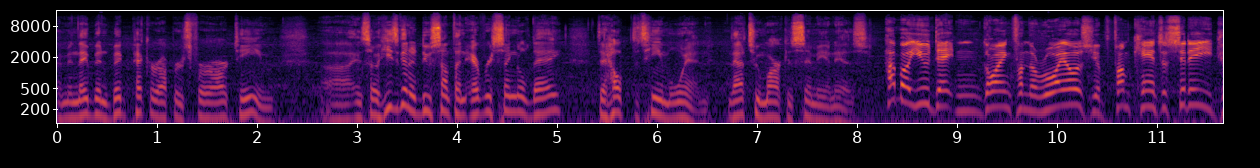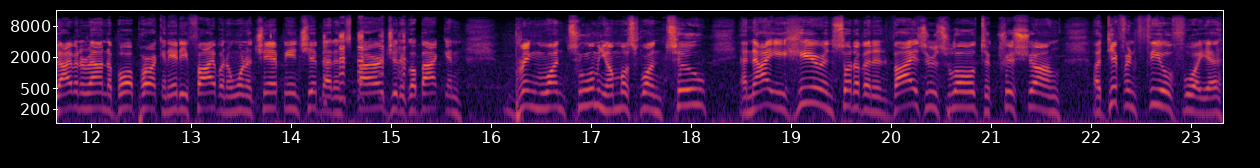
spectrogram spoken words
I mean they've been big picker uppers for our team uh, and so he's going to do something every single day to help the team win that's who marcus semien is How about you, Dayton? Going from the Royals, you're from Kansas City, driving around the ballpark in '85 when I won a championship. That inspired you to go back and bring one to him. You almost won two, and now you're here in sort of an advisor's role to Chris Young. A different feel for you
